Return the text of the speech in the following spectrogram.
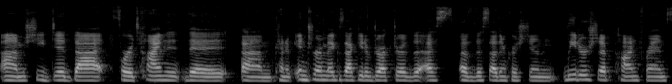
Um, she did that for a time, the um, kind of interim executive director of the S- of the Southern Christian Leadership Conference.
